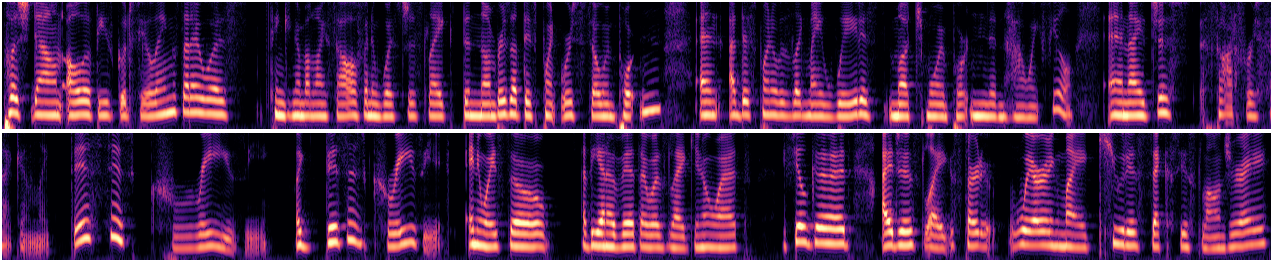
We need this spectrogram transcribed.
pushed down all of these good feelings that I was thinking about myself. And it was just like the numbers at this point were so important. And at this point it was like my weight is much more important than how I feel. And I just thought for a second like this is crazy. Like this is crazy. Anyway so at the end of it I was like you know what I feel good. I just like started wearing my cutest, sexiest lingerie.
